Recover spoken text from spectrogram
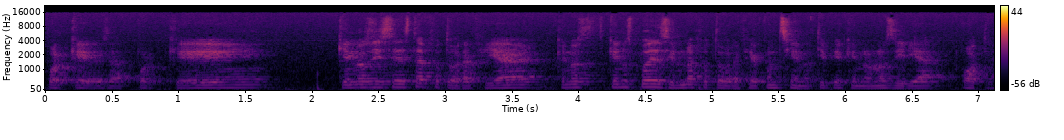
¿Por qué? O sea, ¿por qué? ¿Qué nos dice esta fotografía? ¿Qué nos, qué nos puede decir una fotografía con cianotipia que no nos diría otra,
